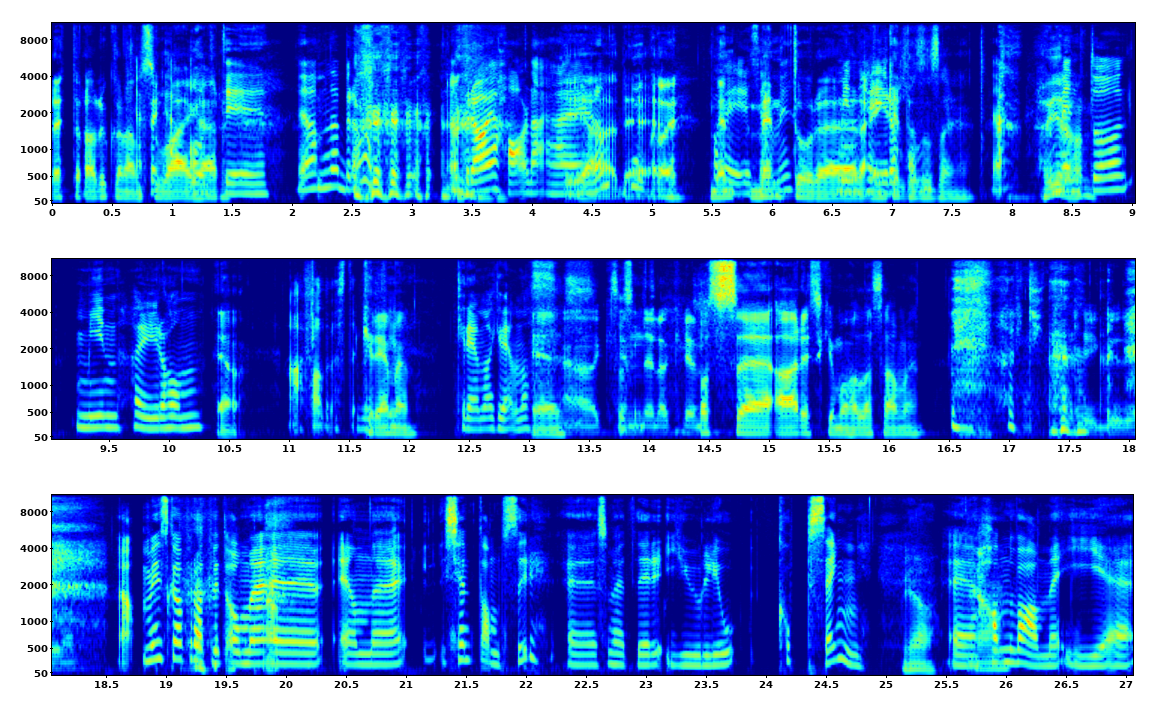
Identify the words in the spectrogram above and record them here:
rett radiokanal, så var jeg her. alltid Ja, men det er bra. Det er bra jeg har deg her. Ja, det er men, mentor er Min det enkelte som sier. Ja. Mentor, min høyre hånd. Ja. Ja, fader, ass, det blir Kremen. Krem av kremen, ass. Yes. Ja, Så krem sykt. krem. Oss uh, ariske må holde sammen. Herregud. Herregud, ja. Ja, men vi skal prate litt om eh, en eh, kjent danser eh, som heter Julio Kopseng. Ja. Eh, Han var med i eh,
